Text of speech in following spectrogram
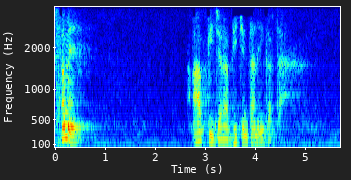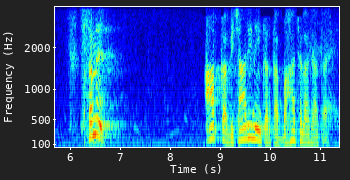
समय आपकी जरा भी चिंता नहीं करता। समय आपका विचार ही नहीं करता बाहर चला जाता है।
